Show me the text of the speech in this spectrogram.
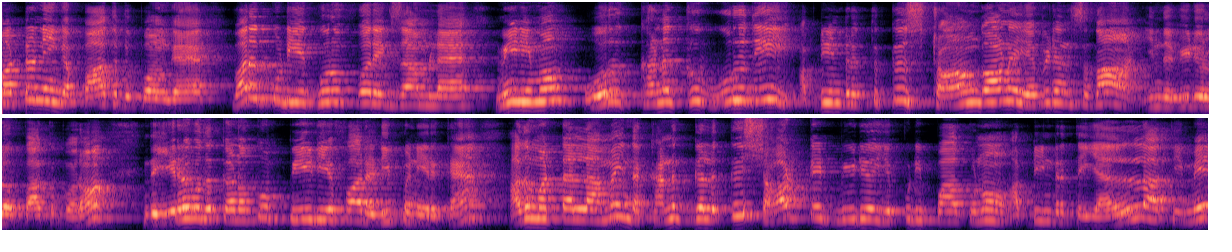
மட்டும் நீங்க பார்த்துட்டு போங்க. வரக்கூடிய குரூப் ஃபோர் எக்ஸாம்ல மினிமம் ஒரு கணக்கு உறுதி அப்படின்றதுக்கு ஸ்ட்ராங்கான எவிடன்ஸ் தான் இந்த வீடியோவில் பார்க்க போறோம். இந்த இருபது கணக்கும் பிடிஎஃபாக ரெடி பண்ணியிருக்கேன். அது மட்டும் இல்லாமல் இந்த கணக்குகளுக்கு ஷார்ட்கட் வீடியோ எப்படி பார்க்கணும் அப்படின்றத எல்லாத்தையுமே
